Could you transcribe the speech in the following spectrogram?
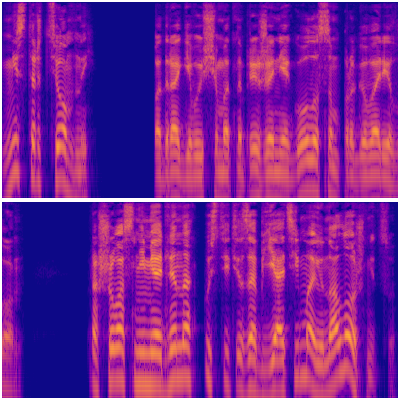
«Мистер Темный», — подрагивающим от напряжения голосом проговорил он, — «прошу вас немедленно отпустить из объятий мою наложницу».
